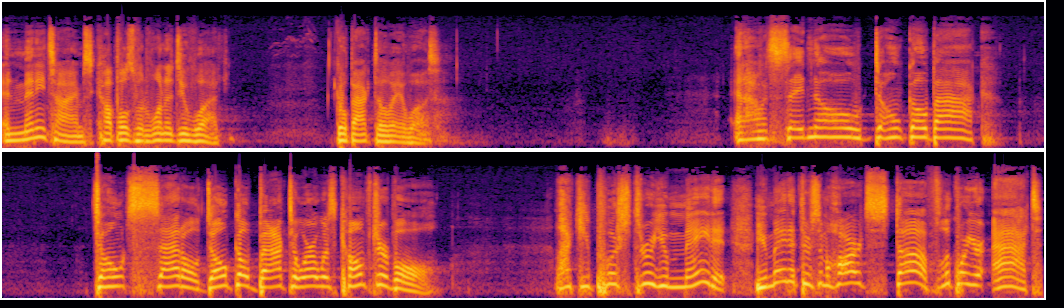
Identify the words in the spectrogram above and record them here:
And many times couples would want to do what? Go back to the way it was. And I would say, no, don't go back. Don't settle. Don't go back to where it was comfortable. Like you pushed through, you made it. You made it through some hard stuff. Look where you're at.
